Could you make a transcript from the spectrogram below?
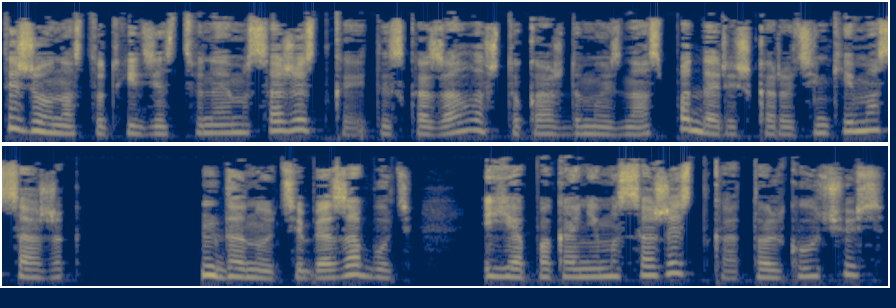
«Ты же у нас тут единственная массажистка, и ты сказала, что каждому из нас подаришь коротенький массажик». «Да ну тебя забудь. Я пока не массажистка, а только учусь».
